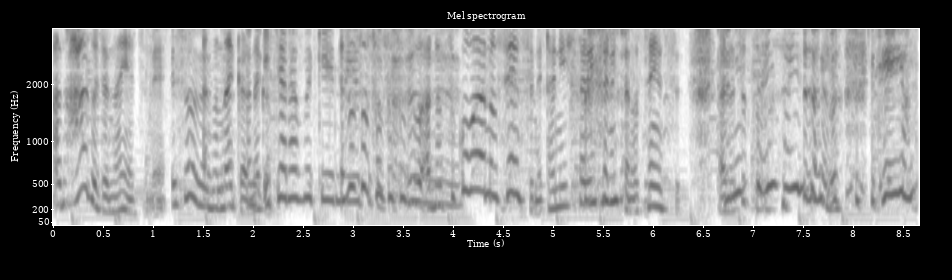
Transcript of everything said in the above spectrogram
あのハードじゃないやつね。そうだね。あのなんかなんかイチャラブ系のそう。そうそうそうそうあのそこはあのセンスね谷下に谷下のセンスあの谷下に谷さんの 性欲の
